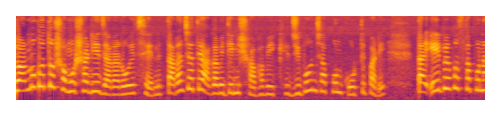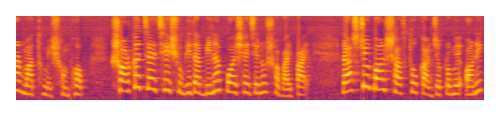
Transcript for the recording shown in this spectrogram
জন্মগত সমস্যা নিয়ে যারা রয়েছেন, তারা যাতে আগামী দিন স্বাভাবিক জীবনযাপন করতে পারে, তাই এই ব্যবস্থাপনার মাধ্যমে সম্ভব। সরকার চাইছে সুবিধা বিনা পয়সায় যেন সবাই পায়। রাষ্ট্রীয় বাল স্বাস্থ্য কার্যক্রমে অনেক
